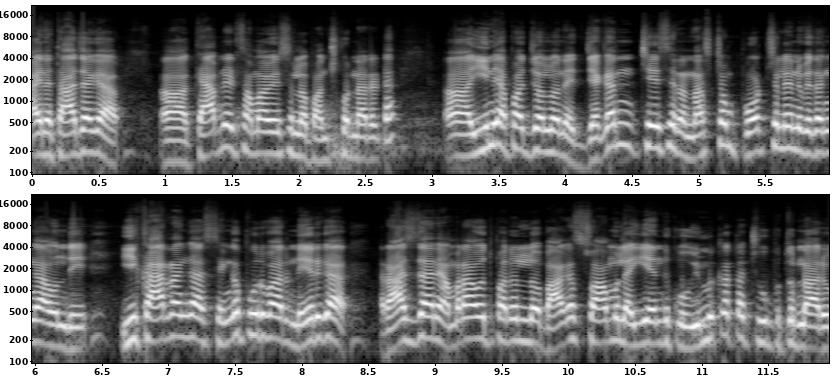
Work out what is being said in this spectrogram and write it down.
ఆయన తాజాగా కేబినెట్ సమావేశంలో పంచుకున్నారట. ఈ నేపథ్యంలోనే జగన్ చేసిన నష్టం పోడ్చలేని విధంగా ఉంది. ఈ కారణంగా సింగపూర్ వారు నేరుగా రాజధాని అమరావతి పనుల్లో భాగస్వాములు అయ్యేందుకు విముఖత చూపుతున్నారు.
